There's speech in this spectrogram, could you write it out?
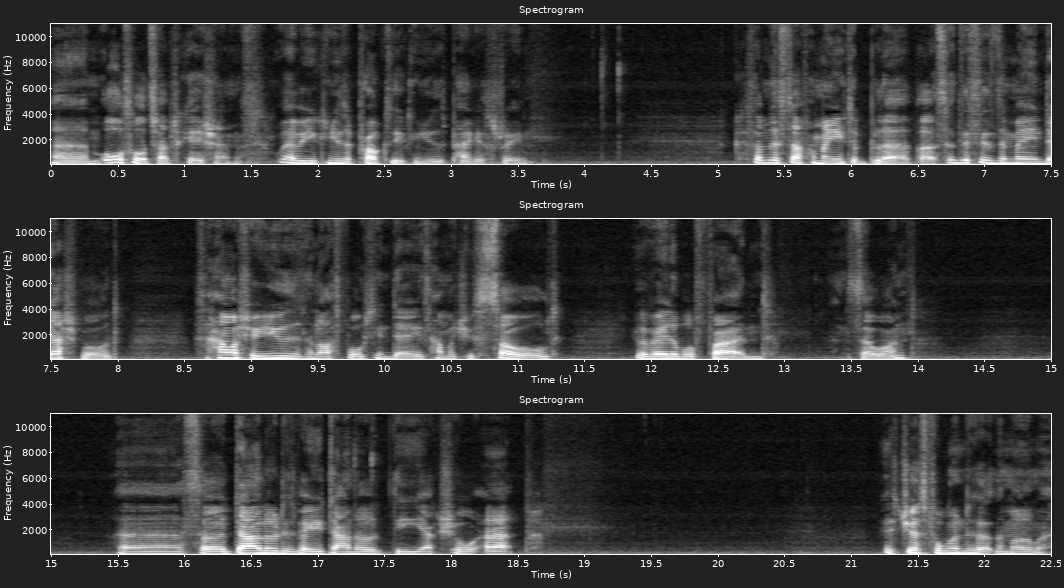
um, all sorts of applications. Wherever you can use a proxy, you can use PacketStream. Because some of this stuff I may need to blur, but so this is the main dashboard. So how much you used in the last 14 days, how much you've sold, your available fund, and so on. Uh, so download is where you download the actual app. It's just for Windows at the moment.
